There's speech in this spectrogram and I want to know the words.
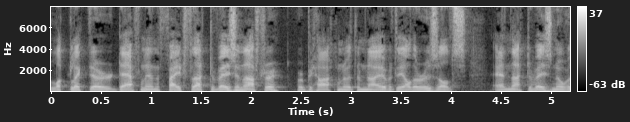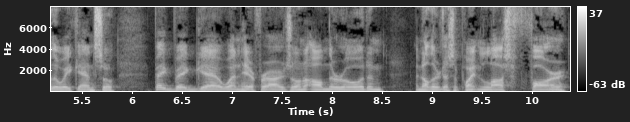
look like they're definitely in the fight for that division. After we'll be talking about them now, but the other results in that division over the weekend. So big, big uh, win here for Arizona on the road, and another disappointing loss for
